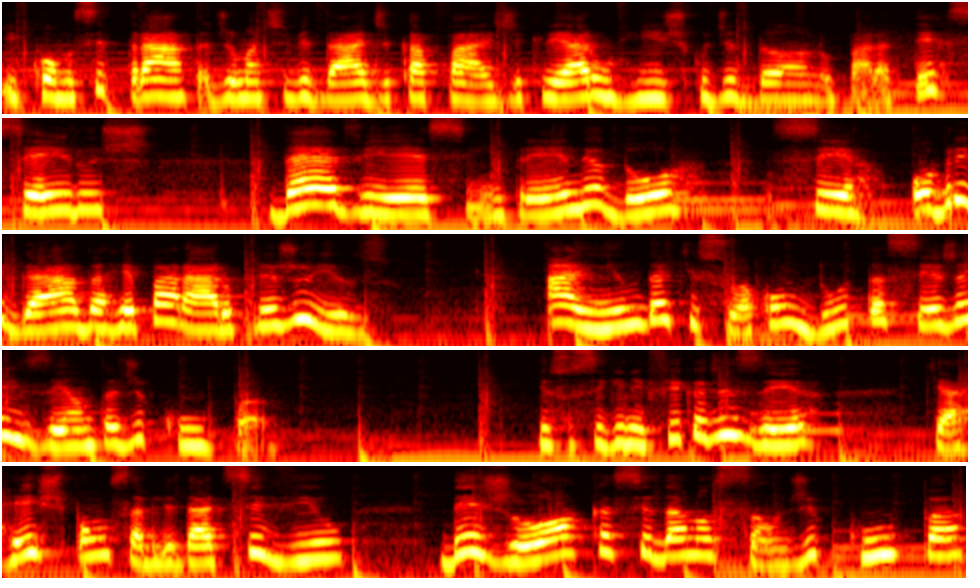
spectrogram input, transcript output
E como se trata de uma atividade capaz de criar um risco de dano para terceiros, deve esse empreendedor ser obrigado a reparar o prejuízo, ainda que sua conduta seja isenta de culpa. Isso significa dizer que a responsabilidade civil desloca-se da noção de culpa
